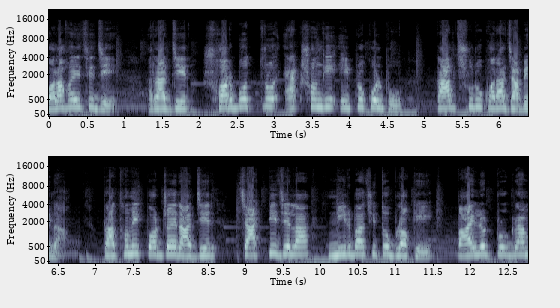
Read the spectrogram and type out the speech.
বলা হয়েছে যে, রাজ্যের সর্বত্র একসঙ্গে এই প্রকল্প কাজ শুরু করা যাবে না। প্রাথমিক পর্যায়ে রাজ্যের চারটি জেলা নির্বাচিত ব্লকে পাইলট প্রোগ্রাম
